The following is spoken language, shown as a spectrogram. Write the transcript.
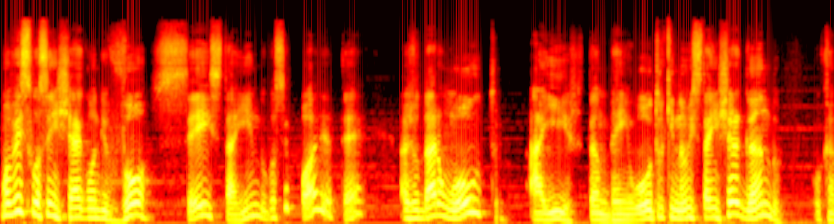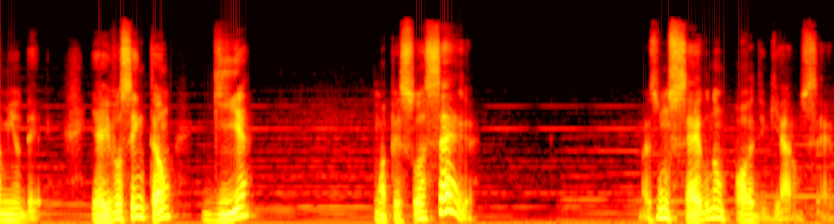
Uma vez que você enxerga onde você está indo, você pode até ajudar um outro a ir também, o outro que não está enxergando o caminho dele. E aí você então guia uma pessoa cega. Mas um cego não pode guiar um cego.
